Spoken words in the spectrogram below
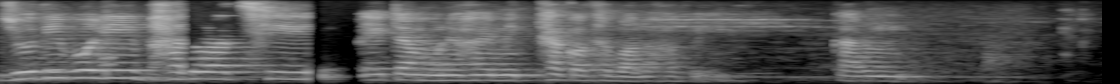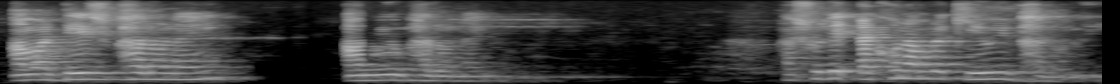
যদি বলি ভালো আছি, এটা মনে হয় মিথ্যা কথা বলা হবে। কারণ আমার দেশ ভালো নাই, আমিও ভালো নাই। আসলে এখন আমরা কেউই ভালো নেই।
